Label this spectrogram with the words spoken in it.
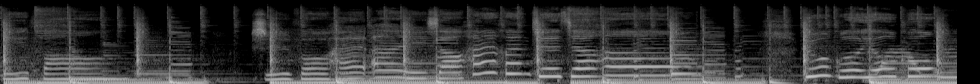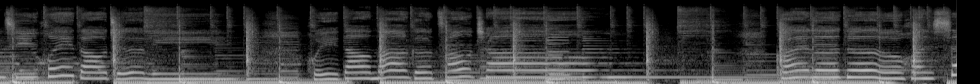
地方？是否还爱笑，还很倔强？如果有空，请回到这里，回到那个操场，快乐的幻想。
